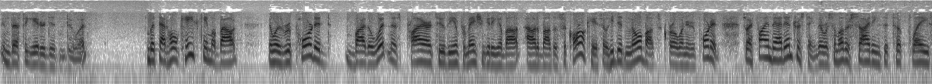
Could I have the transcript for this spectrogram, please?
investigator didn't do it. But that whole case came about and was reported by the witness prior to the information getting about out about the Socorro case. So he didn't know about Socorro when he reported. So I find that interesting. There were some other sightings that took place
